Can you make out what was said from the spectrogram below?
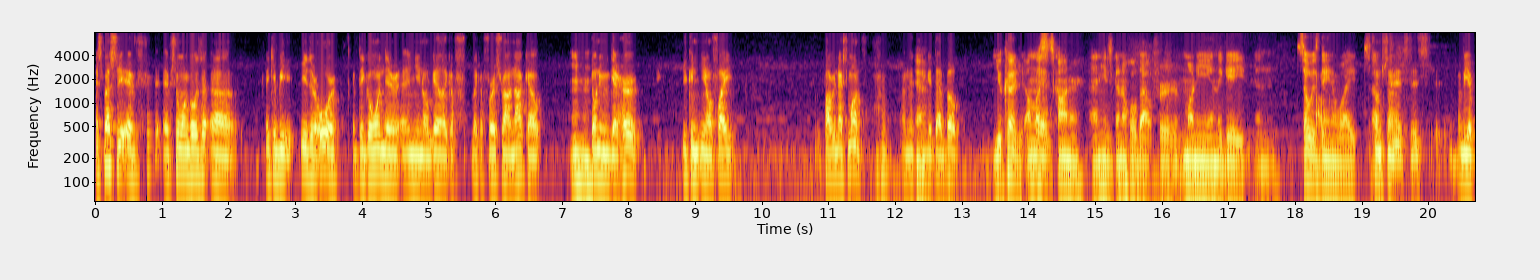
especially if if someone goes uh it can be either or if they go in there and you know get like a like a first round knockout hmm don't even get hurt you can you know fight probably next month and then Yeah. get that belt You could, unless Yeah. it's Conor, and he's gonna hold out for money in the gate, and so is Oh, Dana White. So i'm saying it's, it's it'd be a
